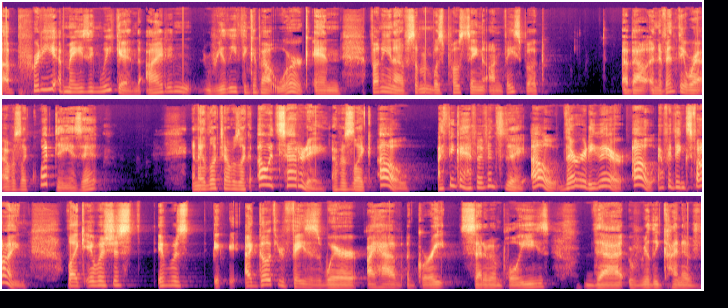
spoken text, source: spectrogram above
a pretty amazing weekend. I didn't really think about work. And funny enough, someone was posting on Facebook about an event they were at. I was like, what day is it? And I looked, I was like, oh, it's Saturday. I was like, oh, I think I have events today. Oh, they're already there. Oh, everything's fine. Like it was just, it was, it, I go through phases where I have a great set of employees that really kind of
